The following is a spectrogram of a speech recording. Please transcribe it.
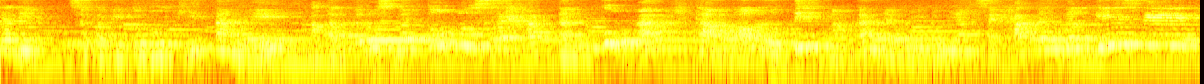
tadi seperti tubuh kita nih akan terus bertumbuh sehat dan kuat kalau rutin makan dan minum yang sehat dan bergizi.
